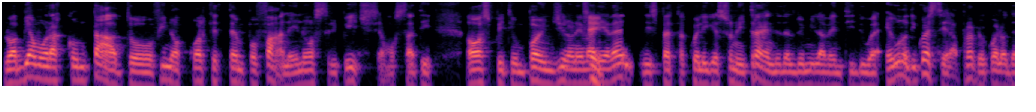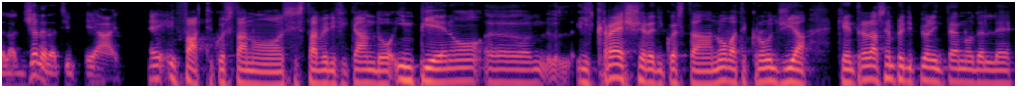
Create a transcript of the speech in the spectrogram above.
Lo abbiamo raccontato fino a qualche tempo fa nei nostri pitch, siamo stati ospiti un po' in giro nei sì. vari eventi rispetto a quelli che sono i trend del 2022 e uno di questi era proprio quello della generative AI. E infatti quest'anno si sta verificando in pieno eh, il crescere di questa nuova tecnologia che entrerà sempre di più all'interno delle,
